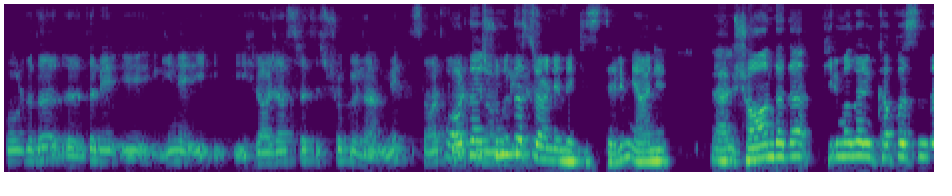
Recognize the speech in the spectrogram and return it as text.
burada da e, tabii e, yine ihracat stratejisi çok önemli. Saat Orada şunu da söylemek isterim. Yani yani şu anda da firmaların kafasında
